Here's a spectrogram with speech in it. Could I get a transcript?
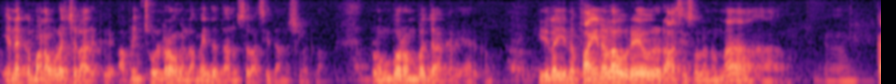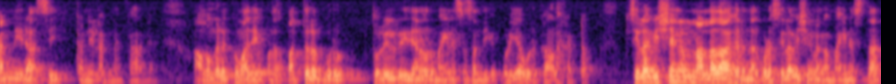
எனக்கு மன உளைச்சலாக இருக்குது அப்படின்னு சொல்கிறவங்க எல்லாமே இந்த தனுசு ராசி தனுசு லக்னம். ரொம்ப ரொம்ப ஜாக்கிரதையாக இருக்கணும். இதில் இன்னும் ஃபைனலாக ஒரே ஒரு ராசி சொல்லணும்னா கன்னி ராசி கன்னி லக்னக்காரங்க. அவங்களுக்கும் அதே போல் பத்தில் குரு தொழில் ரீதியான ஒரு மைனஸை சந்திக்கக்கூடிய ஒரு காலகட்டம். சில விஷயங்கள் நல்லதாக இருந்தால் கூட சில விஷயங்கள் அங்கே மைனஸ் தான்.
